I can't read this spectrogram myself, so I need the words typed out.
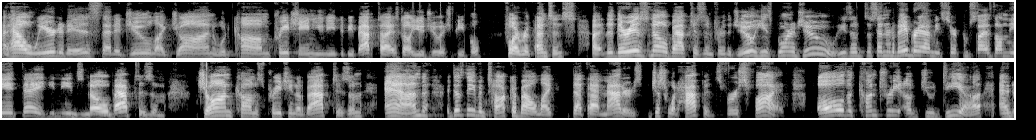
and how weird it is that a Jew like John would come preaching, You need to be baptized, all you Jewish people for repentance. Uh, there is no baptism for the Jew. He's born a Jew. He's a descendant of Abraham. He's circumcised on the eighth day. He needs no baptism. John comes preaching a baptism, and it doesn't even talk about like that that matters, just what happens. Verse 5 All the country of Judea and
